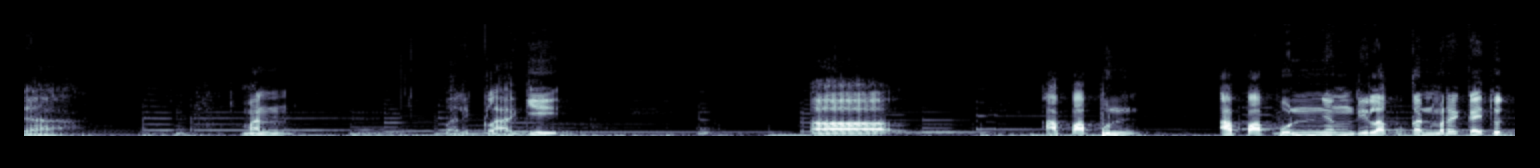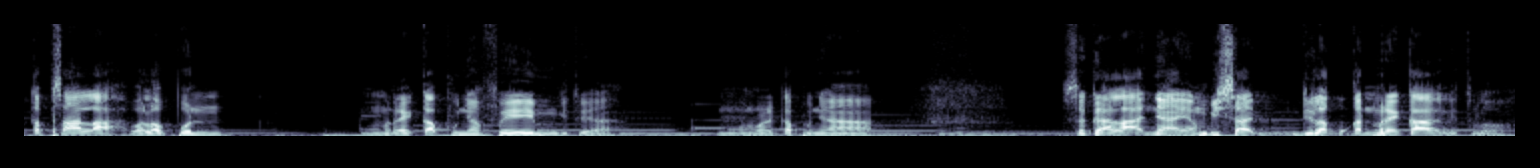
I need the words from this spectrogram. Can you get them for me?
Ya. Cuman balik lagi eh apa pun apa pun yang dilakukan mereka itu tetap salah walaupun mereka punya fame gitu ya. Mereka punya segalanya yang bisa dilakukan mereka gitu loh.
